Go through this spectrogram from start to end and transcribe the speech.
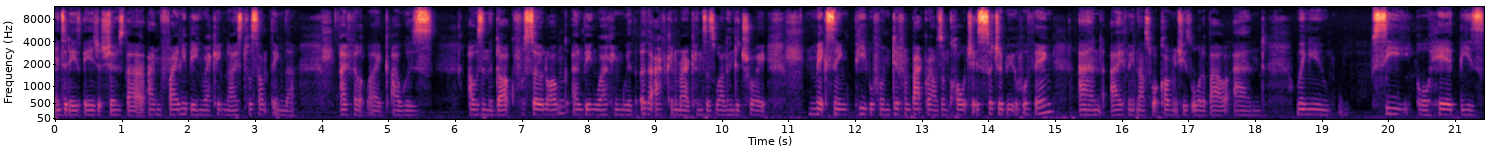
in today's age. It shows that i'm finally being recognized for something that i felt like i was I was in the dark for so long and being working with other African Americans as well in Detroit, mixing people from different backgrounds and culture is such a beautiful thing. And I think that's what Coventry is all about. And when you see or hear these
